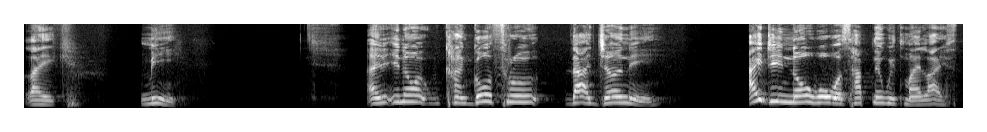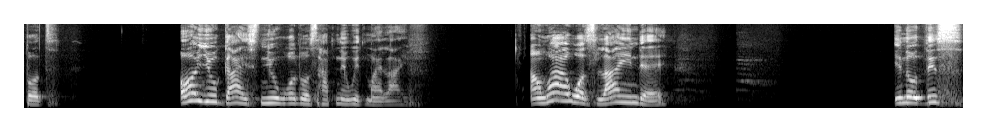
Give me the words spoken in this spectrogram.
like, me. And, you know, can go through that journey. I didn't know what was happening with my life, but all you guys knew what was happening with my life. And while I was lying there, you know, this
